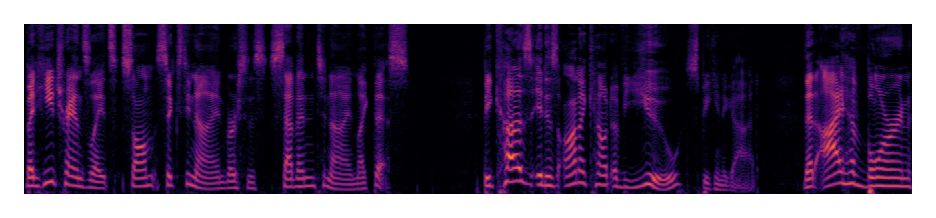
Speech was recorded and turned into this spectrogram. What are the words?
But he translates Psalm 69, verses 7 to 9, like this Because it is on account of you, speaking to God, that I have borne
